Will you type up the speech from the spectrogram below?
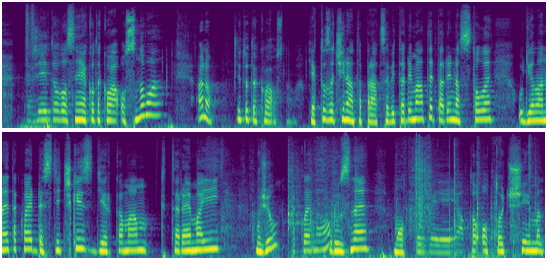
Takže je to vlastně jako taková osnova? Ano, je to taková osnova. Jak to začíná ta práce? Vy tady máte tady na stole udělané takové destičky s dírkama, které mají Můžu? Takhle no. různé motivy, já to otočím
